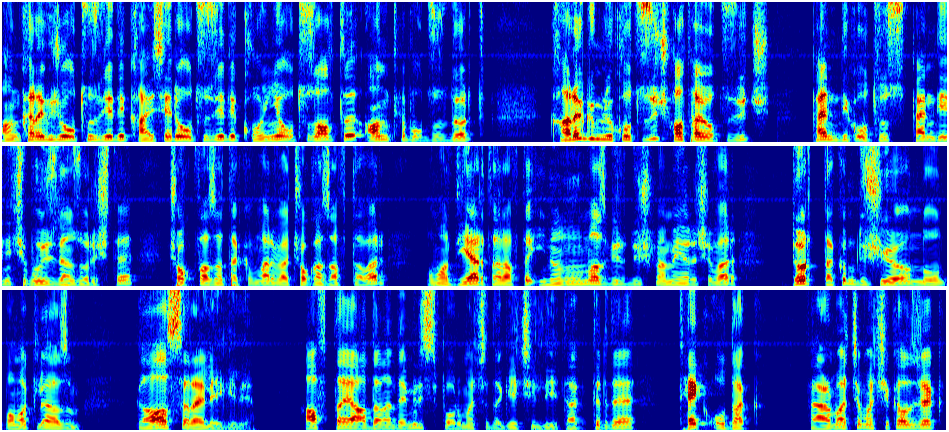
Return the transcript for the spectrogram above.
Ankara gücü 37, Kayseri 37, Konya 36, Antep 34, Karagümrük 33, Hatay 33, Pendik 30. Pendik'in içi bu yüzden zor işte. Çok fazla takım var ve çok az hafta var. Ama diğer tarafta inanılmaz bir düşmeme yarışı var. 4 takım düşüyor. Onu da unutmamak lazım. Galatasaray ile ilgili. Haftaya Adana Demirspor maçı da geçildiği takdirde tek odak Fenerbahçe maçı kalacak.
